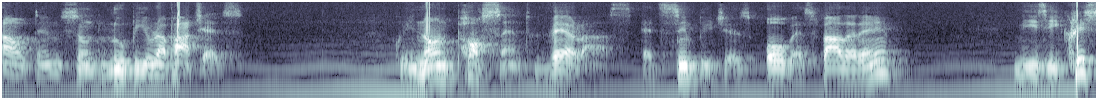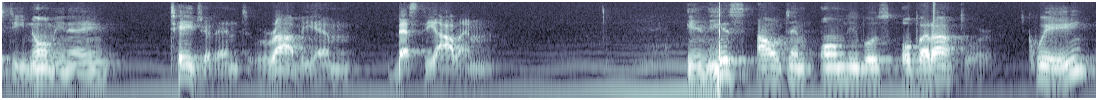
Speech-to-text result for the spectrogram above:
autem sunt lupi rapaces, qui non possent veras et simplices oves fallere, nisi Christi nomine tegerent rabiem bestialem. In his autem omnibus operator, qui,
